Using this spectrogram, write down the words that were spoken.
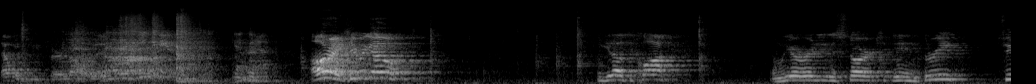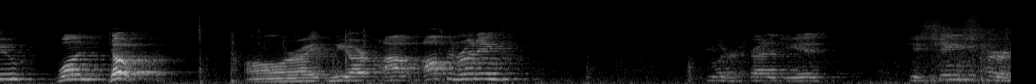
That wouldn't be fair at all, would it? All right, here we go. We get out the clock, and we are ready to start in three, two, one, go. All right, we are uh, off and running. Let's see what her strategy is. She has changed her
